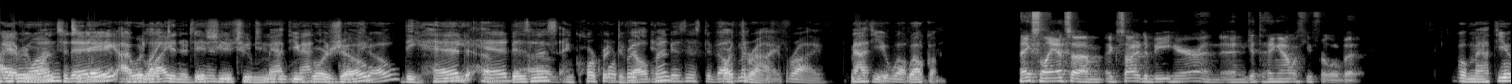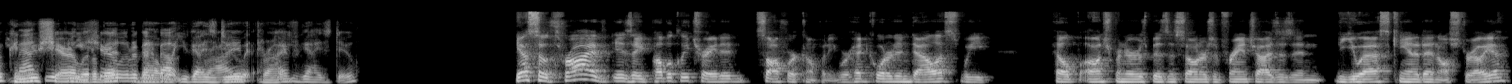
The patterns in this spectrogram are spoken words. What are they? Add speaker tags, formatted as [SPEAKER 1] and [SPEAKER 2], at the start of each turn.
[SPEAKER 1] Hi, everyone. Today, I would like to introduce you to Matthew Gourgeot, the head,
[SPEAKER 2] the head
[SPEAKER 1] of business
[SPEAKER 2] of
[SPEAKER 1] and corporate,
[SPEAKER 2] corporate
[SPEAKER 1] development,
[SPEAKER 2] and business development
[SPEAKER 1] for Thryv.
[SPEAKER 2] Thryv.
[SPEAKER 1] Matthew,
[SPEAKER 2] welcome.
[SPEAKER 1] welcome.
[SPEAKER 3] Thanks, Lance. I'm excited to be here and, and get to hang out with you for a little bit.
[SPEAKER 1] Well, Matthew,
[SPEAKER 2] Well,
[SPEAKER 1] can you share,
[SPEAKER 2] can
[SPEAKER 1] a, little
[SPEAKER 2] share
[SPEAKER 1] bit about, what you guys do at Thryv?
[SPEAKER 2] What you guys do?
[SPEAKER 3] Yeah, so Thryv is a publicly traded software company. We're headquartered in Dallas. We help entrepreneurs, business owners, and franchises in the US, Canada, and Australia.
